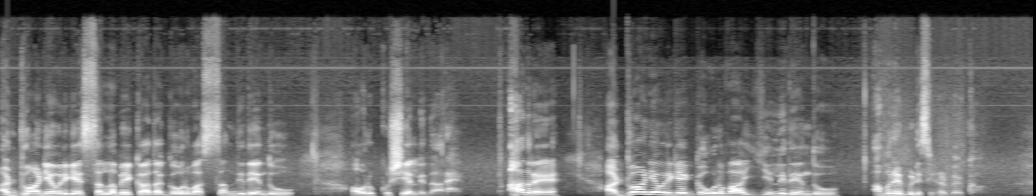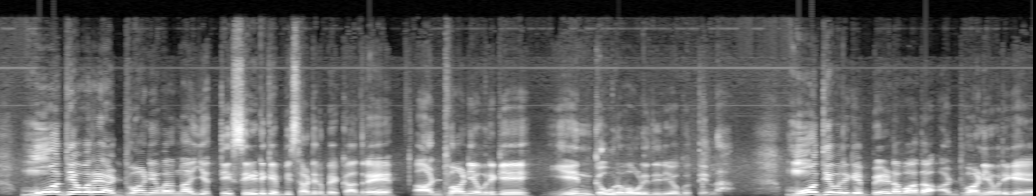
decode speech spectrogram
ಅಡ್ವಾಣಿ ಅವರಿಗೆ ಸಲ್ಲಬೇಕಾದ ಗೌರವ ಸಂದಿದೆ ಎಂದು ಅವರು ಖುಷಿಯಲ್ಲಿದ್ದಾರೆ. ಆದರೆ ಅಡ್ವಾಣಿ ಅವರಿಗೆ ಗೌರವ ಎಲ್ಲಿದೆ ಎಂದು ಅವರೇ ಬಿಡಿಸಿ ಹೇಳಬೇಕು. ಮೋದಿಯವರೇ ಅಡ್ವಾಣಿಯವರನ್ನ ಎತ್ತಿ ಸೇಡಿಗೆ ಬಿಸಾಡಿರಬೇಕಾದ್ರೆ ಆ ಅಡ್ವಾಣಿಯವರಿಗೆ ಏನು ಗೌರವ ಉಳಿದಿದೆಯೋ ಗೊತ್ತಿಲ್ಲ. ಮೋದಿಯವರಿಗೆ ಬೇಡವಾದ ಅಡ್ವಾಣಿಯವರಿಗೆ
